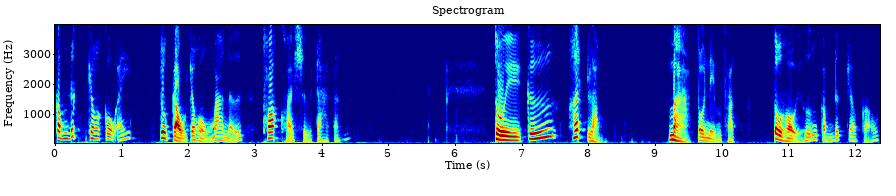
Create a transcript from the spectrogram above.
công đức cho cô ấy. Tôi cầu cho hồn ma nữ thoát khỏi sự tra tấn. Tôi cứ hết lòng mà tôi niệm Phật, tôi hồi hướng công đức cho cổ.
